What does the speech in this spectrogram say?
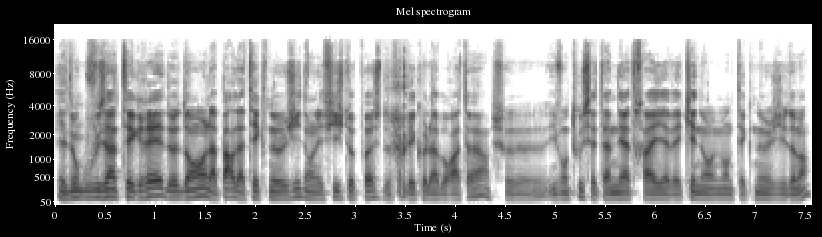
Et donc vous intégrez dedans la part de la technologie dans les fiches de poste de tous les collaborateurs, parce qu'ils euh, vont tous être amenés à travailler avec énormément de technologie demain,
